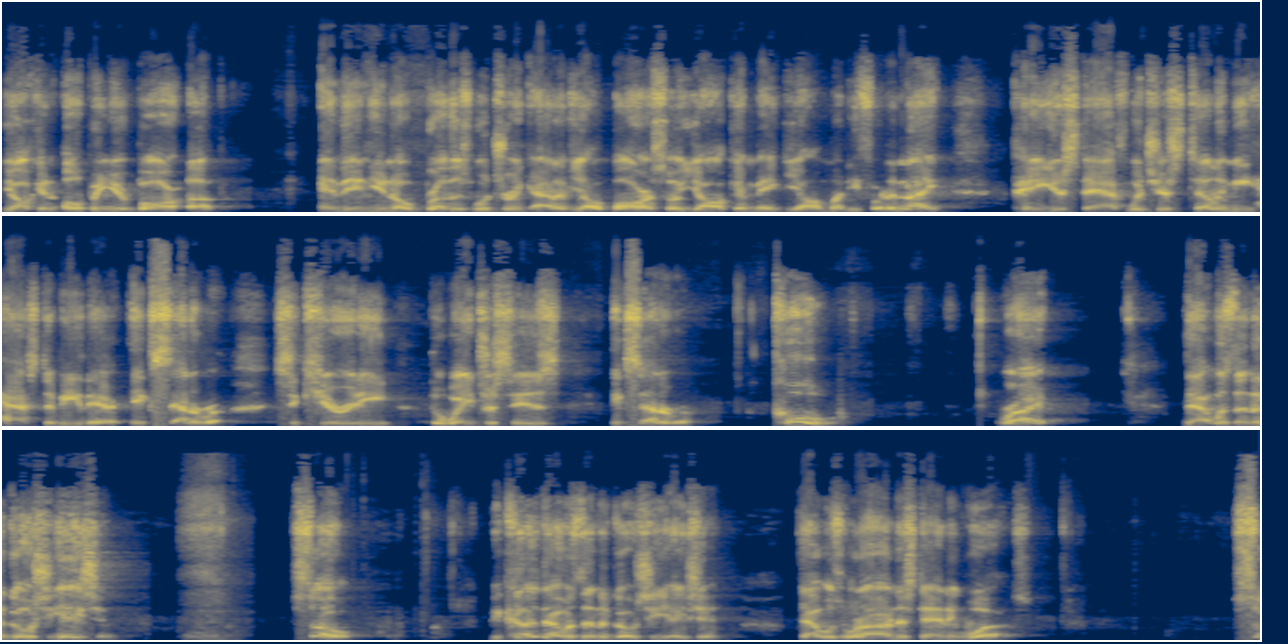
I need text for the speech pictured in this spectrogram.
Y'all can open your bar up, and then you know brothers will drink out of y'all bar, so y'all can make y'all money for the night. Pay your staff, which you're telling me has to be there, etc. Security, the waitresses, etc. Cool, right? That was the negotiation. So, because that was the negotiation, that was what our understanding was. So,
